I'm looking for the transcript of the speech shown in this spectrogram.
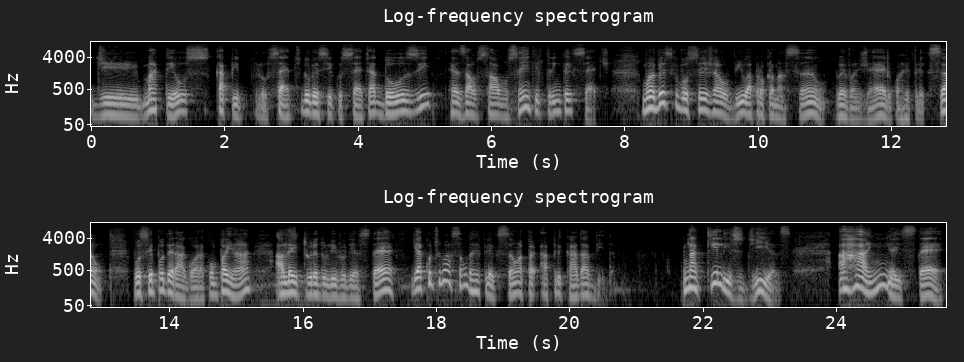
de Mateus, capítulo 7, do versículo 7 a 12, rezar o Salmo 137. Uma vez que você já ouviu a proclamação do Evangelho com a reflexão, você poderá agora acompanhar a leitura do livro de Esté e a continuação da reflexão aplicada à vida. Naqueles dias, a rainha Esté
